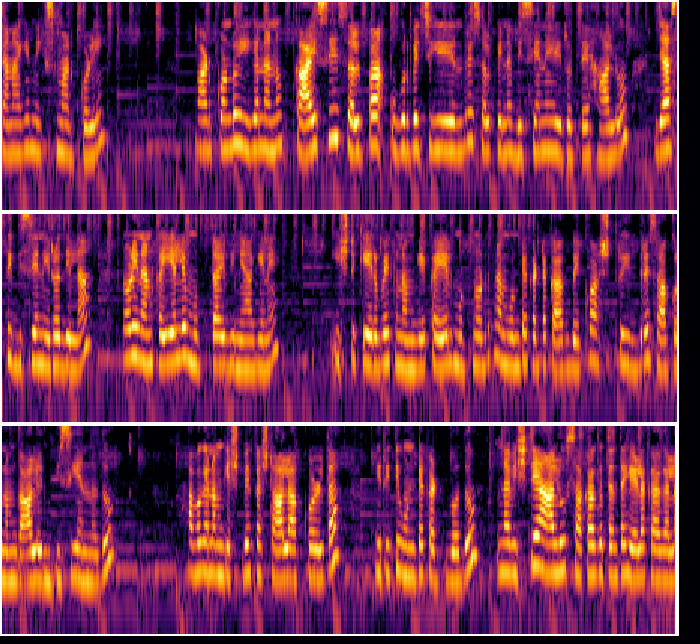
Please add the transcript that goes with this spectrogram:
ಚೆನ್ನಾಗಿ ಮಿಕ್ಸ್ ಮಾಡ್ಕೊಳ್ಳಿ. ಮಾಡಿಕೊಂಡು ಈಗ ನಾನು ಕಾಯಿಸಿ ಸ್ವಲ್ಪ ಉಗುರು ಬೆಚ್ಚಿಗೆ ಅಂದರೆ ಸ್ವಲ್ಪ ಇನ್ನು ಬಿಸಿಯೇ ಇರುತ್ತೆ ಹಾಲು. ಜಾಸ್ತಿ ಬಿಸಿಯೇನು ಇರೋದಿಲ್ಲ. ನೋಡಿ ನಾನು ಕೈಯಲ್ಲೇ ಮುಟ್ತಾ ಇದ್ದೀನಿ ಹಾಗೇ ಇಷ್ಟಕ್ಕೆ ಇರಬೇಕು ನಮಗೆ. ಕೈಯಲ್ಲಿ ಮುಟ್ಟು ನೋಡಿದ್ರೆ ನಮ್ಗೆ ಉಂಟೆ ಕಟ್ಟಕ್ಕೆ ಆಗಬೇಕು. ಅಷ್ಟು ಇದ್ದರೆ ಸಾಕು ನಮ್ಗೆ ಹಾಲು ಬಿಸಿ ಅನ್ನೋದು. ಆವಾಗ ನಮ್ಗೆ ಎಷ್ಟು ಬೇಕು ಅಷ್ಟು ಹಾಲು ಹಾಕ್ಕೊಳ್ತಾ ಈ ರೀತಿ ಉಂಟೆ ಕಟ್ಬೋದು. ನಾವು ಇಷ್ಟೇ ಹಾಲು ಸಾಕಾಗುತ್ತಂತ ಹೇಳೋಕ್ಕಾಗಲ್ಲ.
